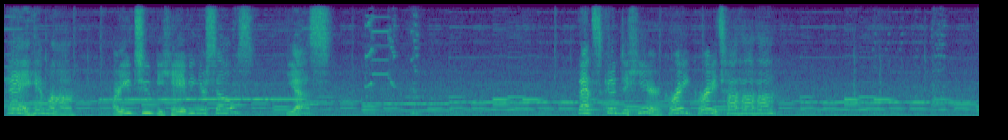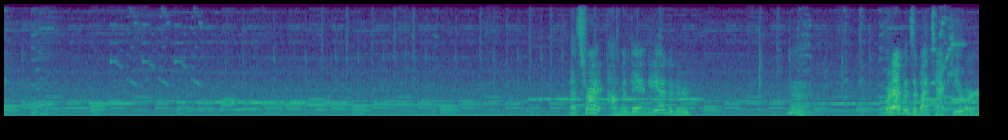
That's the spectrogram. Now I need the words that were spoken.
Hey, Himha. Are you two behaving yourselves? Yes. That's good to hear. Great, great. Ha ha ha. That's right, I'm a dandy editor. Hmm. What happens if I attack her?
